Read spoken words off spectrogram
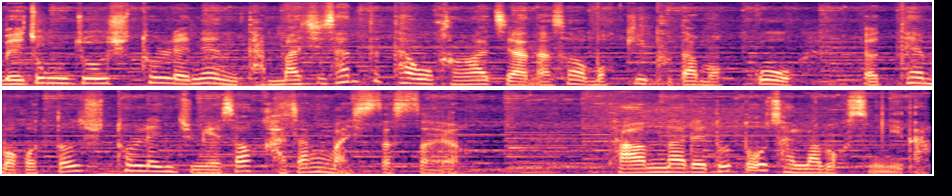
메종조 슈톨렌은 단맛이 산뜻하고 강하지 않아서 먹기 부담 없고 여태 먹었던 슈톨렌 중에서 가장 맛있었어요. 다음 날에도 또 잘라 먹습니다.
